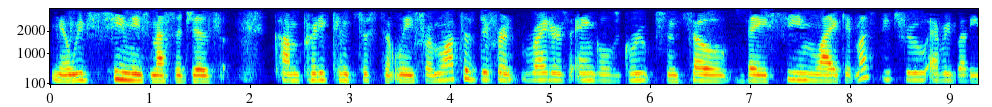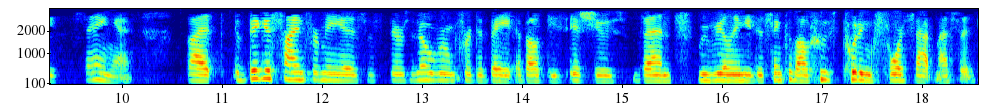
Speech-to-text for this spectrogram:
You know, we've seen these messages come pretty consistently from lots of different writers, angles, groups, and so they seem like it must be true. Everybody's saying it. But the biggest sign for me is if there's no room for debate about these issues, then we really need to think about who's putting forth that message.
